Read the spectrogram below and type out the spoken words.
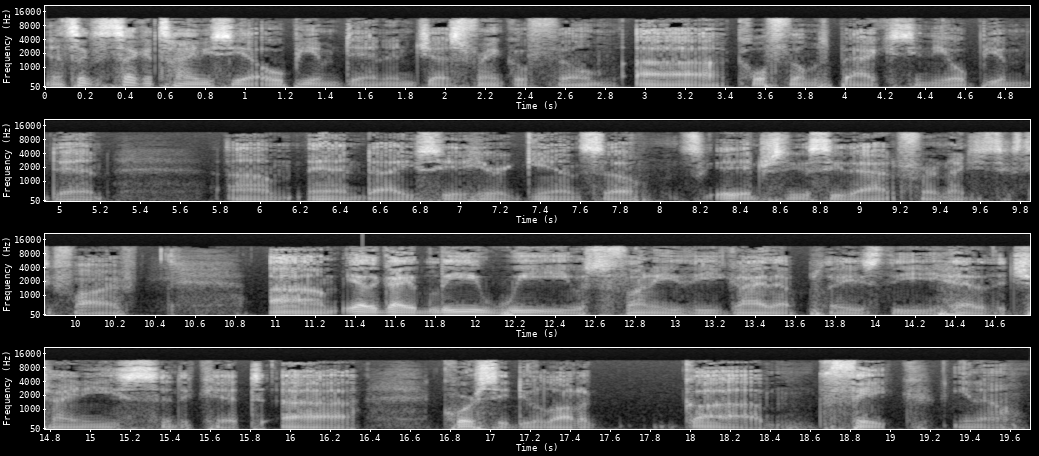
and it's like the second time you see an opium den in Jess Franco film. Uh, a couple films back, you seen the opium den, um, and uh, you see it here again. So it's interesting to see that for 1965. Um, yeah, the guy Lee Wei was funny. The guy that plays the head of the Chinese syndicate. Uh, of course, they do a lot of um, fake, you know,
